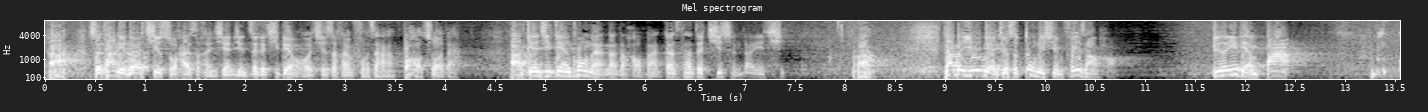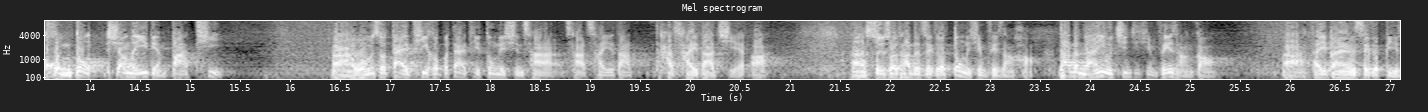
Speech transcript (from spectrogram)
啊，所以它里的技术还是很先进。这个机电耦合其实很复杂，不好做的。啊，电机电控呢，那倒好办，但是它在集成在一起。啊，它的优点就是动力性非常好。比如一点八混动相当于一点八 T。啊，我们说带 T 和不带 T 动力性差差差一大，它差一大截啊。啊，所以说它的这个动力性非常好，它的燃油经济性非常高。啊，它一般这个比。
